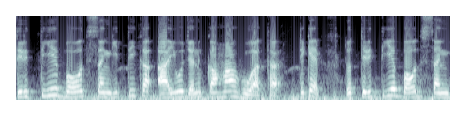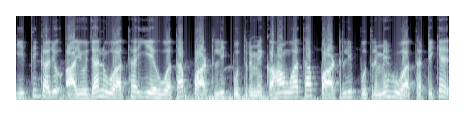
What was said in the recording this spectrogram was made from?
तृतीय बौद्ध संगीति का आयोजन कहाँ हुआ था? ठीक है? तो तृतीय बौद्ध संगीति का जो आयोजन हुआ था, ये हुआ था पाटलिपुत्र में। कहाँ हुआ था? पाटलिपुत्र में हुआ था। ठीक है?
